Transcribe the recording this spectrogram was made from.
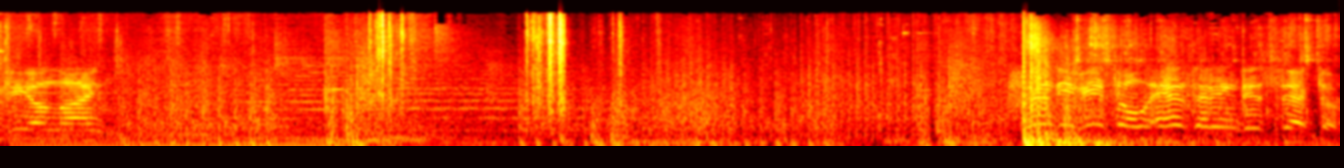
UAV online. Friendly VTOL entering this sector.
